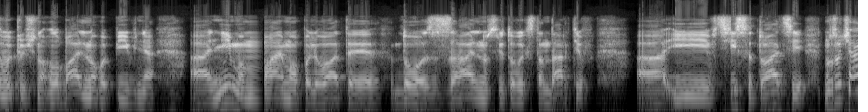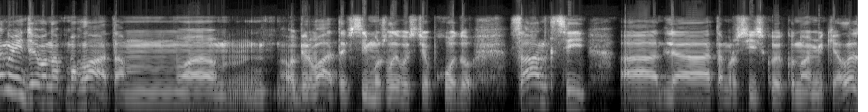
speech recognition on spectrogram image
виключно глобального півдня. А ні, ми маємо апелювати до загальносвітових стандартів. А, і в цій ситуації, ну звичайно, Індія вона б могла там обірвати всі можливості обходу санкцій а, для там російської економіки, але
